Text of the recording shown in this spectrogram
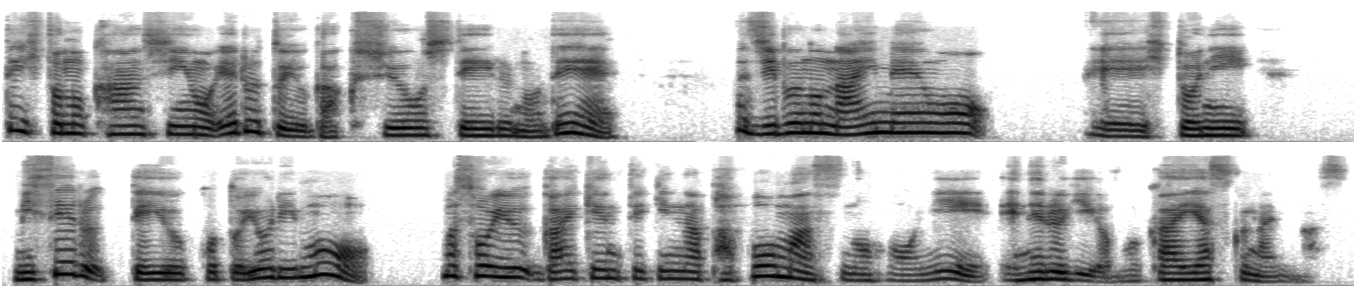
て人の関心を得るという学習をしているので、自分の内面を、えー、人に見せるっていうことよりも、まあ、そういう外見的なパフォーマンスの方にエネルギーが向かいやすくなります。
